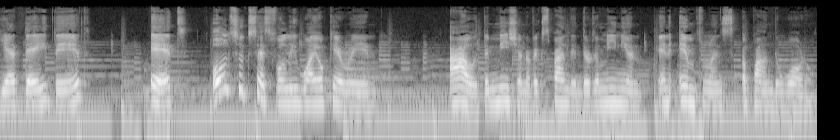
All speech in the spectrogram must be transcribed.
Yet they did it all successfully while carrying out the mission of expanding their dominion and influence upon the world.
